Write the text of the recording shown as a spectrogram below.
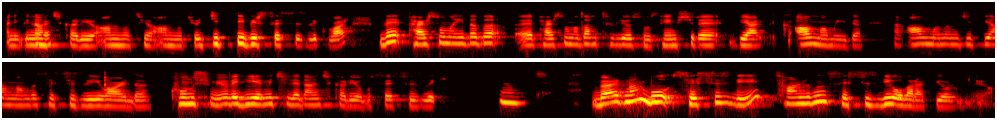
Hani günah Evet. çıkarıyor, anlatıyor, anlatıyor. Ciddi bir sessizlik var. Ve Persona'yı da da e, Persona'da hatırlıyorsunuz. Hemşire diğer Alma mıydı? Ha, Alma'nın ciddi anlamda sessizliği vardı. Konuşmuyor ve diğerini çileden çıkarıyor bu sessizlik. Evet. Bergman bu sessizliği Tanrı'nın sessizliği olarak yorumluyor.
